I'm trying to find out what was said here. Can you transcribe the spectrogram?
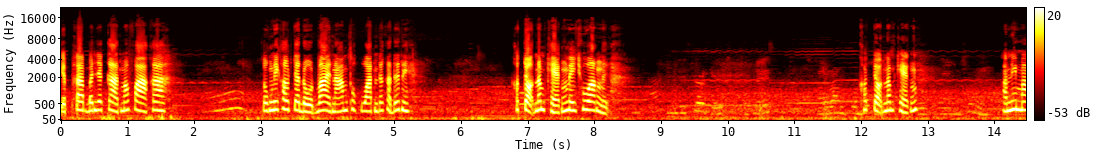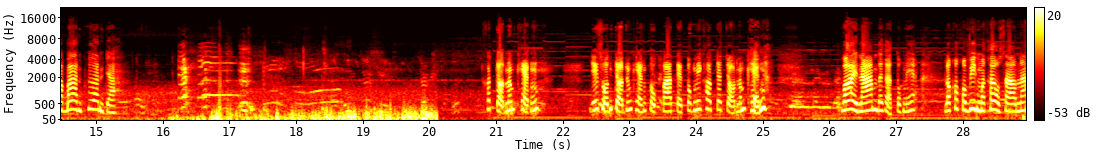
ก็บภาพบรรยากาศมาฝากค่ะ ตรงนี้เขาจะโดดว่ายน้ำทุกวันเด้วยค่ะเด้วยนี่เขาเจาะน้ำแข็งในช่วงนี่เขาเจาะน้ำแข็ง อันนี้มาบ้านเพื่อนจ้ะเขาเจาะน้ำแข็งยายสวนเจาะน้ำแข็งตกปลาแต่ตรงนี้เขาจะเจาะน้ำแข็งว่ายน้ำเลยค่ะตรงเนี้ยแล้วเขาก็วิ่งมาเข้าซาวนะ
